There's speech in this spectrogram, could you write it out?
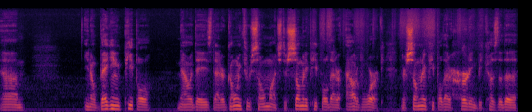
Um, you know, begging people nowadays that are going through so much. There's so many people that are out of work. There's so many people that are hurting because of the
